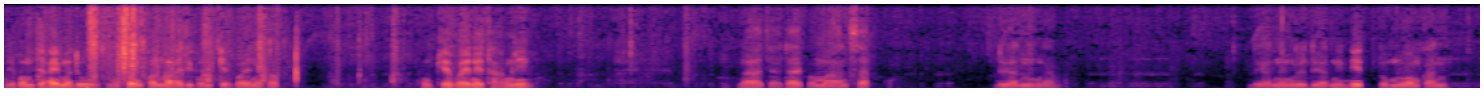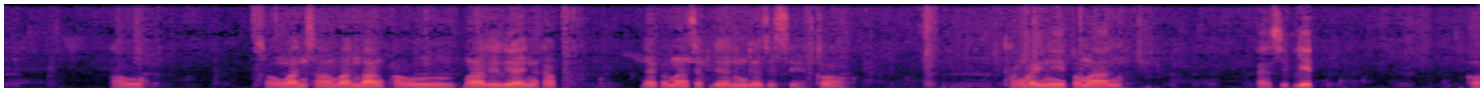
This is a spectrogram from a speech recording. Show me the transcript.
เดี๋ยวผมจะให้มาดูน้ำส้มควันไม้ที่ผมเก็บไว้นะครับ ผมเก็บไว้ในถังนี้ น่าจะได้ประมาณสักเดือนหนึ่งแล้ว เดือนหนึ่งหรือเดือนนิดๆรวมๆกัน เผาสองวันสามวันบ้างเผามาเรื่อยๆนะครับ ได้ประมาณสักเดือนหนึ่งเดือนเศษๆก็ ถังใบนี้ประมาณ 80 ลิตร ก็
